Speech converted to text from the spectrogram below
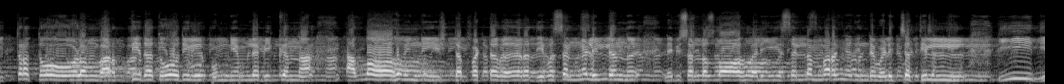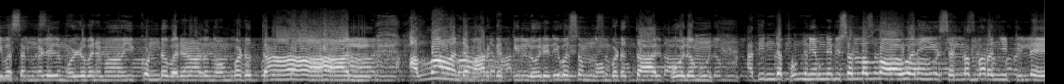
ഇത്രത്തോളം വർദ്ധിത തോതിൽ പുണ്യം ലഭിക്കുന്ന അള്ളാഹുവിന് ഇഷ്ടപ്പെട്ട വേറെ ദിവസങ്ങളില്ലെന്ന് നബി സല്ലാഹു അലൈഹി വസല്ലം പറഞ്ഞതിന്റെ വെളിച്ചത്തിൽ ഈ ദിവസങ്ങളിൽ മുഴുവനുമായി കൊണ്ട് ഒരാൾ നോമ്പെടുത്താൽ അള്ളാന്റെ മാർഗത്തിൽ ഒരു ദിവസം നോമ്പെടുത്താൽ പോലും അതിന്റെ പുണ്യം നബി സല്ലാഹു അലൈഹി വസല്ലം പറഞ്ഞിട്ടില്ലേ?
